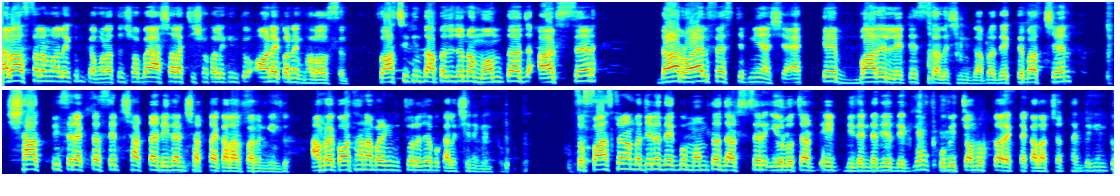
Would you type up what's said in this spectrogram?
হ্যালো, আসসালামু আলাইকুম। কেমন আছেন সবাই? আশা রাখছি সকালে কিন্তু অনেক অনেক ভালো আছেন। তো আজকে কিন্তু আপনাদের জন্য মমতাজ আর্টস এর দা রয়্যাল ফেস্টিভ নিয়ে আসছে। একেবারে লেটেস্ট কালেকশন কিন্তু। আপনারা দেখতে পাচ্ছেন, সাত পিসের একটা সেট সাতটা ডিজাইন সাতটা কালার পাবেন কিন্তু। আমরা কথা না পারে কিন্তু চলে যাব কালেকশনে কিন্তু। তো ফার্স্ট আমরা যেটা দেখব, মমতাজ আর্টস এর ইয়েলো চার্ট এই ডিজাইনটা দিয়ে দেখব। খুবই চমৎকার একটা কালার চার্ট থাকবে কিন্তু।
